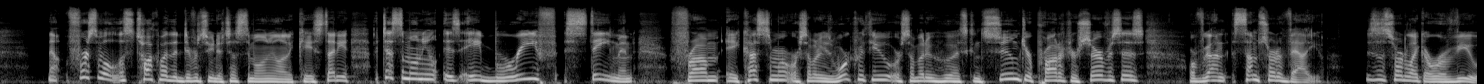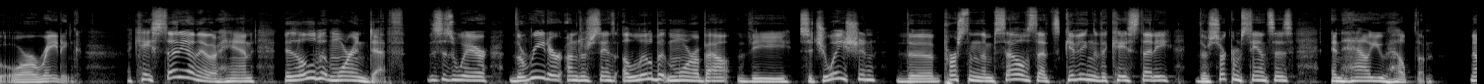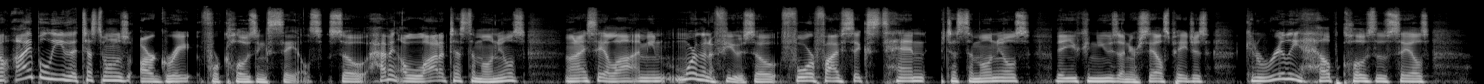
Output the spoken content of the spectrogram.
Now, first of all, let's talk about the difference between a testimonial and a case study. A testimonial is a brief statement from a customer or somebody who's worked with you or somebody who has consumed your product or services or gotten some sort of value. This is sort of like a review or a rating. A case study, on the other hand, is a little bit more in depth. This is where the reader understands a little bit more about the situation, the person themselves that's giving the case study, their circumstances, and how you help them. Now, I believe that testimonials are great for closing sales. So, having a lot of testimonials, when I say a lot, I mean more than a few. So, four, five, six, ten testimonials that you can use on your sales pages can really help close those sales,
